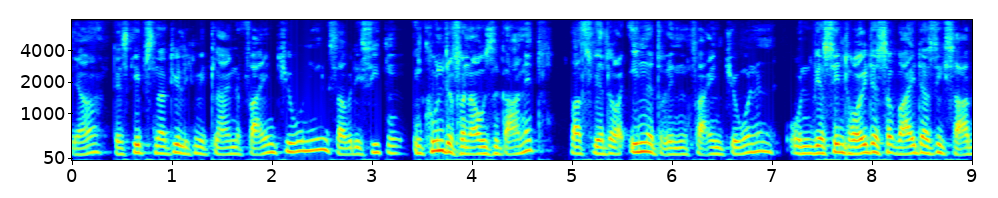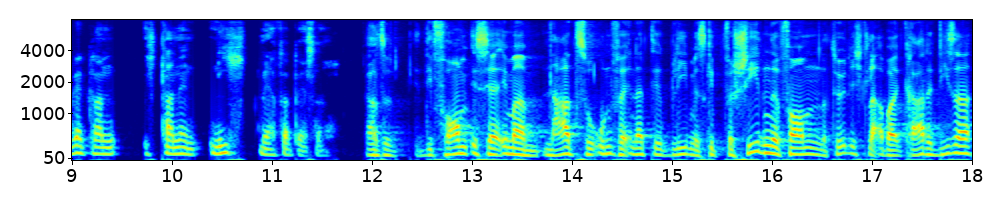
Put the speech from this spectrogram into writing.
ja, das gibt's natürlich mit kleinen Feintunings, aber die sieht ein Kunde von außen gar nicht, was wir da innen drin feintunen. Und wir sind heute so weit, dass ich sagen kann, ich kann ihn nicht mehr verbessern. Also die Form ist ja immer nahezu unverändert geblieben. Es gibt verschiedene Formen, natürlich klar, aber gerade dieser,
